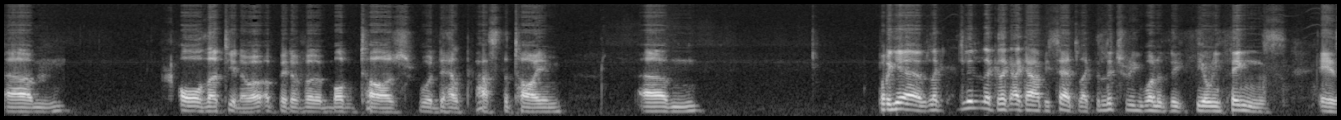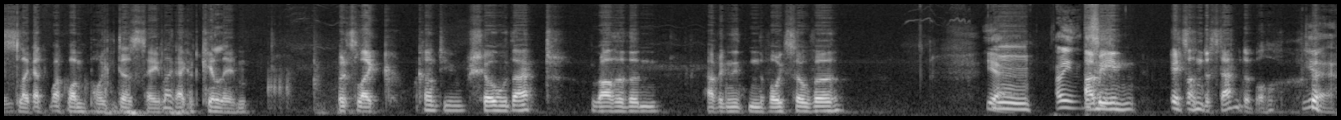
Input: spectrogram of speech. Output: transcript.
Um, or that you know a, a bit of a montage would help pass the time. Um, but yeah, like li- like like like Abby said, like literally one of the the only things is like at, at one point he does say like I could kill him, but it's like can't you show that rather than having it in the voiceover? yeah. Mm. I mean, I is- mean, it's understandable, yeah.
